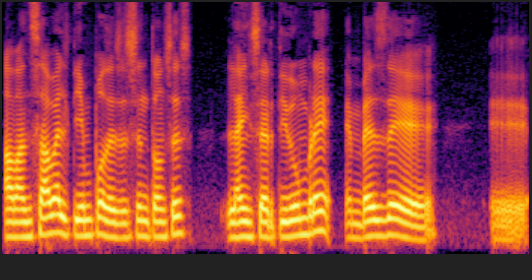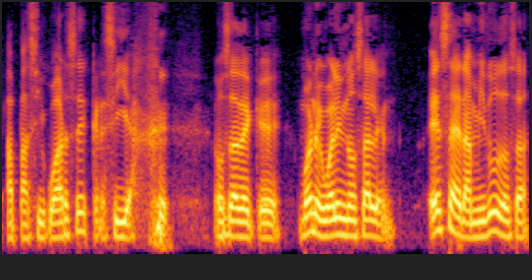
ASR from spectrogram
avanzaba el tiempo desde ese entonces, la incertidumbre, en vez de eh, apaciguarse, crecía. o sea, de que, bueno, igual y no salen. Esa era mi duda, o sea,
